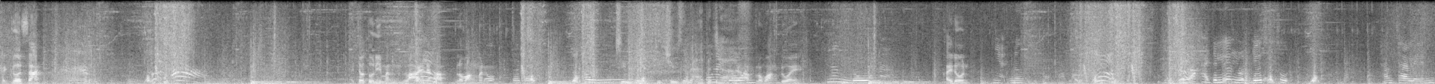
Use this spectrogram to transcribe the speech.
ไปเกิดซะไอ้เจ้าตัวนี้มันร้ายนะครับ ระวังมันโต๊ะโต๊ะโต๊ะโอ้ Too late to choose an epitaph. นะครับระวังด้วย หนึ่งโดนอะ ใครโดน เนี่ยหนึ่งของมาปาดูว่าใครจะเลือกรถเยอะที่สุดทำ challenge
